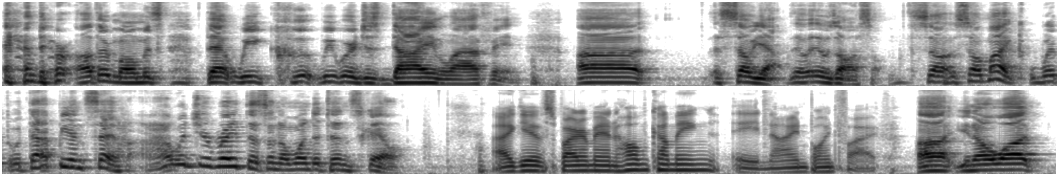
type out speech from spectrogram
and there were other moments that we could we were just dying laughing. Uh, so yeah, it, it was awesome. So so Mike, with with that being said, how would you rate this on a one to ten scale? I give Spider Man Homecoming a 9.5. Uh, you know what?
